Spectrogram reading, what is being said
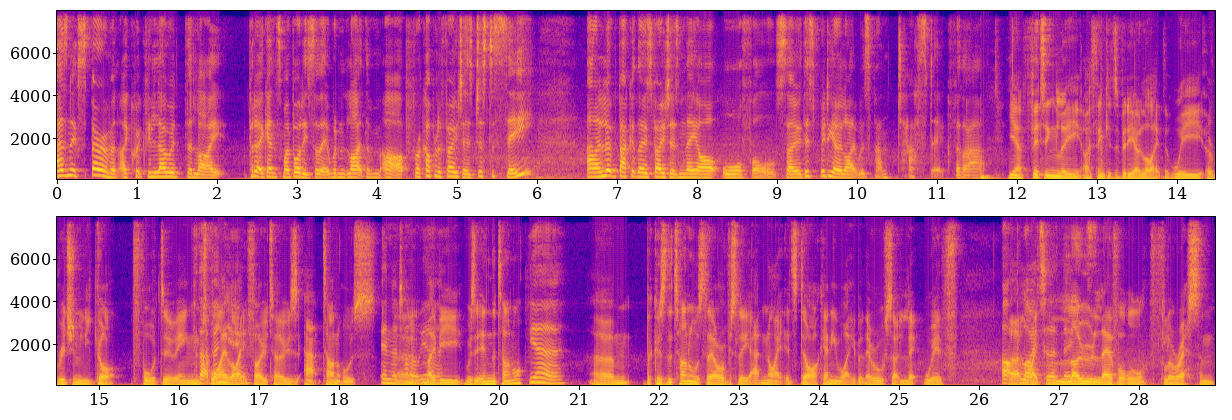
as an experiment, I quickly lowered the light, put it against my body so that it wouldn't light them up for a couple of photos just to see. And I look back at those photos and they are awful. So this video light was fantastic for that. Yeah, fittingly, I think it's a video light that we originally got for doing For twilight venue. photos at tunnels. In the Uh, tunnel, yeah. Maybe was it in the tunnel? Yeah. Um, because the tunnels there, obviously at night it's dark anyway, but they're also lit with uh, like low level fluorescent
